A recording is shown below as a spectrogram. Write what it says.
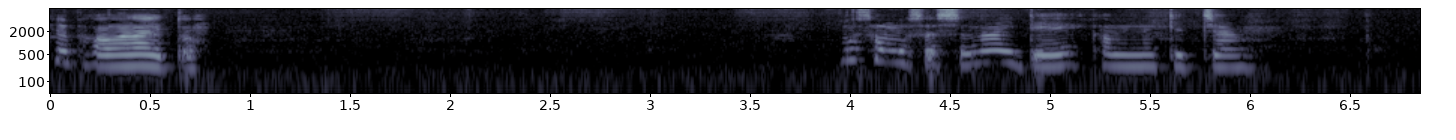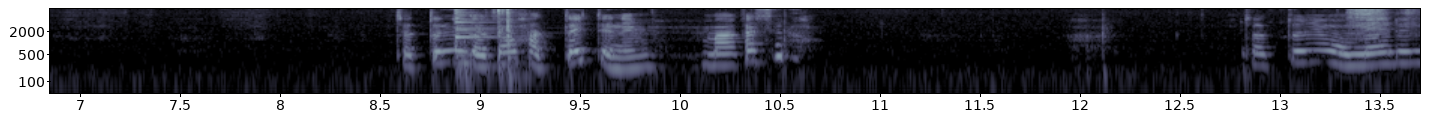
ケープ買わないと。モサモサしないで髪の毛ちゃん。チャットに画像貼っといてね。任せろ。チャットにもメールに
